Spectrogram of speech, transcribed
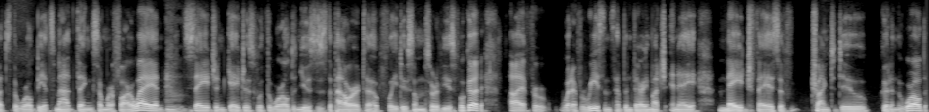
lets the world be its mad thing somewhere far away. And mm. sage engages with the world and uses the power to hopefully do some sort of useful good. I, for whatever reasons, have been very much in a mage phase of trying to do good in the world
